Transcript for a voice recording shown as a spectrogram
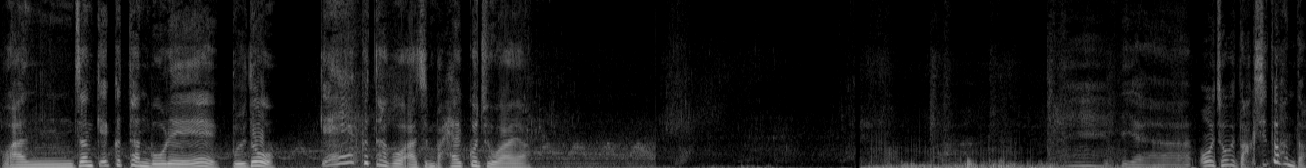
완전 깨끗한 모래에 물도 깨끗하고 아주 맑고 좋아요. 이야, 어, 저기 낚시도 한다.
